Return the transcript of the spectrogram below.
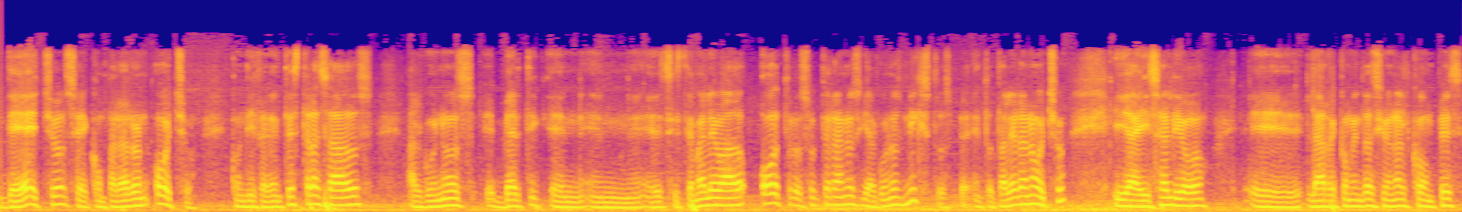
de hecho se compararon ocho con diferentes trazados, algunos eh, en, en, el sistema elevado, otros subterráneos y algunos mixtos. En total eran ocho y de ahí salió eh, la recomendación al COMPES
